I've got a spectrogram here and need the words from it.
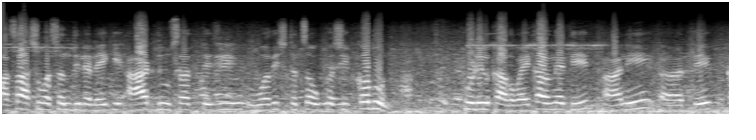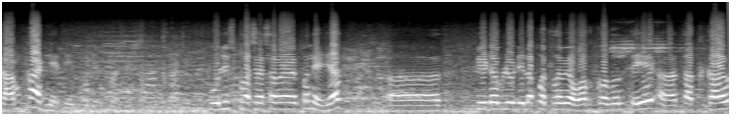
असं आश्वासन दिलेलं आहे की आठ दिवसात त्याची वरिष्ठ चौकशी करून पुढील कारवाई करण्यात येईल आणि ते काम काढण्यात येईल. पोलीस प्रशासनाने पण ह्याच्यात पी डब्ल्यू डीला पत्रव्यवहार करून ते तत्काळ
